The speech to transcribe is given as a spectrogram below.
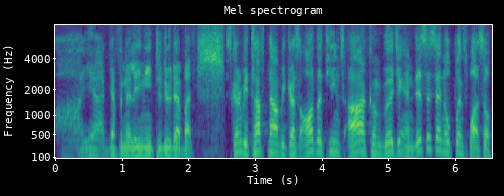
Oh, yeah, definitely need to do that. But it's going to be tough now because all the teams are converging and this is an open spot. So,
